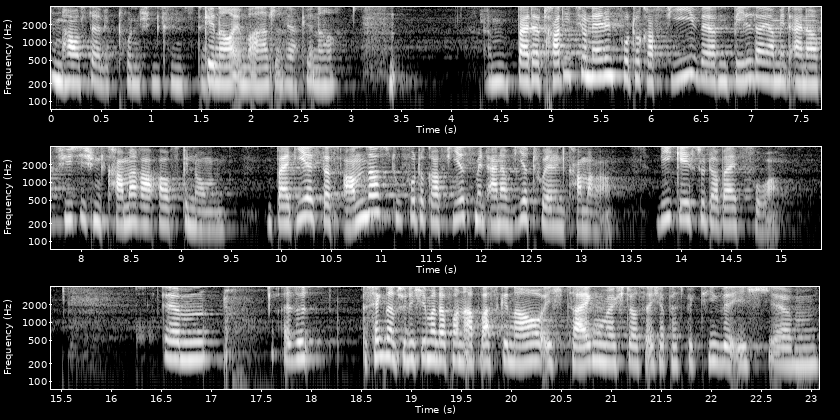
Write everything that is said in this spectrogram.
Im Haus der elektronischen Künste. Genau, im Basel, ja. genau. Ähm, bei der traditionellen Fotografie werden Bilder ja mit einer physischen Kamera aufgenommen. Bei dir ist das anders, du fotografierst mit einer virtuellen Kamera. Wie gehst du dabei vor? Ähm, also es hängt natürlich immer davon ab, was genau ich zeigen möchte, aus welcher Perspektive ich ähm,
